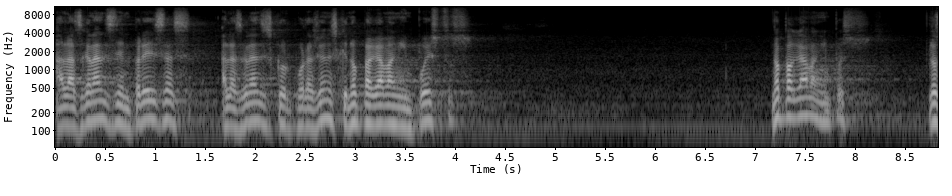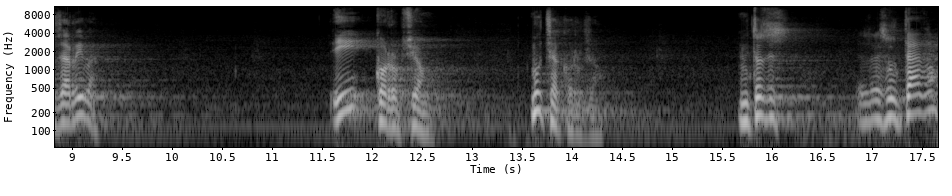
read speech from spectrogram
a las grandes empresas, a las grandes corporaciones que no pagaban impuestos no pagaban impuestos, los de arriba. Y corrupción, mucha corrupción. Entonces, el resultado,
